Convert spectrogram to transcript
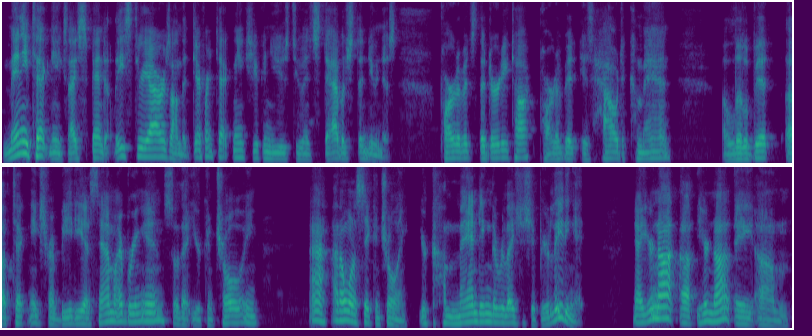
Many techniques. I spend at least three hours on the different techniques you can use to establish the newness. Part of it's the dirty talk, part of it is how to command. A little bit of techniques from BDSM I bring in so that you're controlling. Ah, I don't want to say controlling. You're commanding the relationship. You're leading it. Now you're not. Uh, you're not a. Um,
